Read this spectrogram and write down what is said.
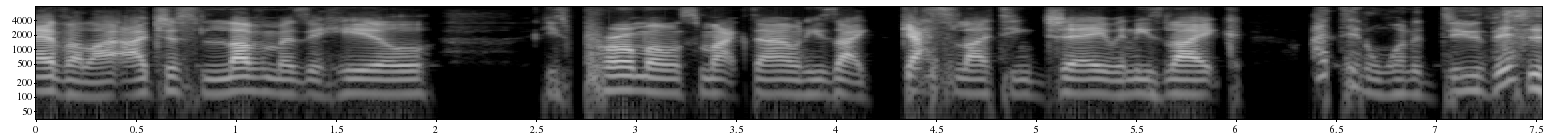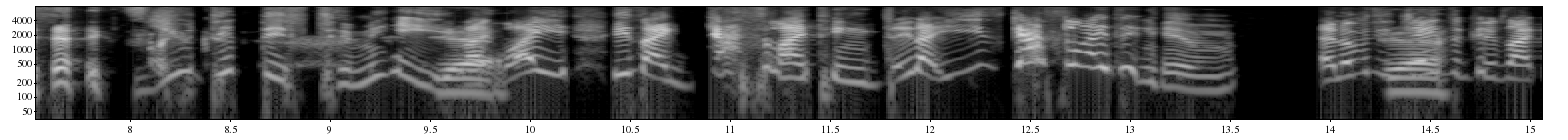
ever. Like I just love him as a heel. He's promo on SmackDown. He's like gaslighting Jey and he's like, I didn't want to do this. Yeah, you did this to me. Yeah. Like, why? He's like gaslighting. Like, he's gaslighting him. And obviously, yeah. Jason is like,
